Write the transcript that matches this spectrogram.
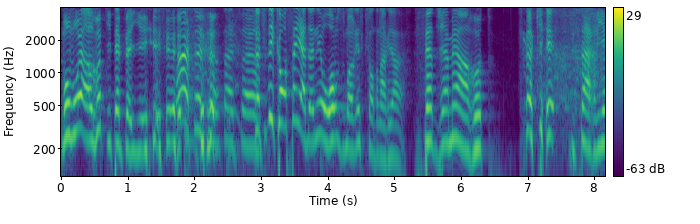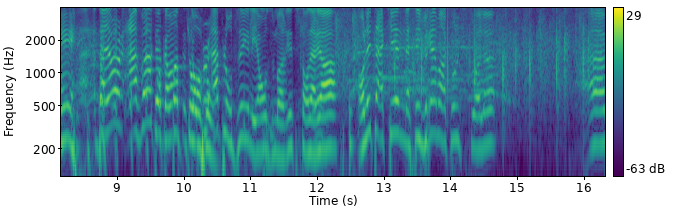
Moi, au moins, en route, il était payé. Ouais, c'est ça, ça a. T'as-tu des conseils à donner aux 11 humoristes qui sont en arrière? Faites jamais en route. OK. Si ça revient, D'ailleurs, avant qu'on commence, est-ce qu'on peut applaudir les 11 humoristes qui sont derrière? On les taquine, mais c'est vraiment cool qu'ils soient là. Euh,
